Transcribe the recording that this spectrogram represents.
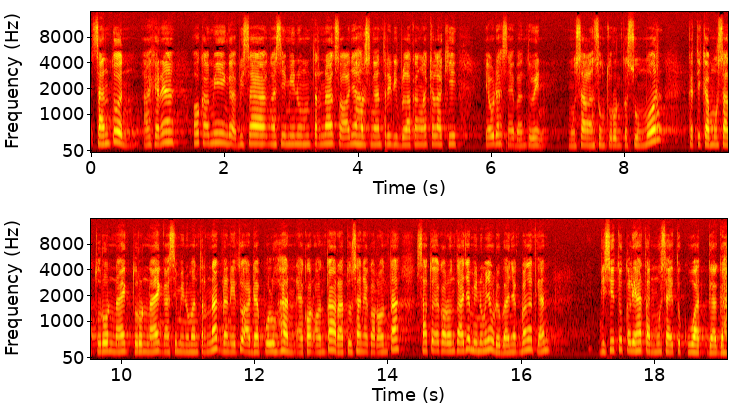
santun. Akhirnya, oh kami nggak bisa ngasih minum ternak soalnya harus ngantri di belakang laki-laki. Ya udah saya bantuin. Musa langsung turun ke sumur. Ketika Musa turun naik turun naik ngasih minuman ternak dan itu ada puluhan ekor onta, ratusan ekor onta. Satu ekor onta aja minumnya udah banyak banget kan. Di situ kelihatan Musa itu kuat, gagah.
